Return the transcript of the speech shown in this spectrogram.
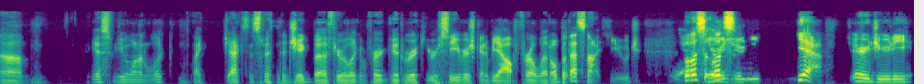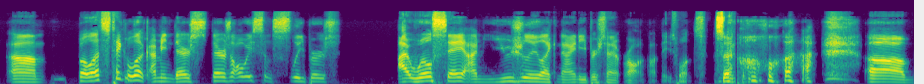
Um, I guess if you want to look like Jackson Smith-Njigba, if you're looking for a good rookie receiver, is going to be out for a little, but that's not huge. Yeah, but let's Jerry let's Jeudy. yeah, Jerry Jeudy. Um, but let's take a look. I mean, there's there's always some sleepers. I will say I'm usually like 90% wrong on these ones. So um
